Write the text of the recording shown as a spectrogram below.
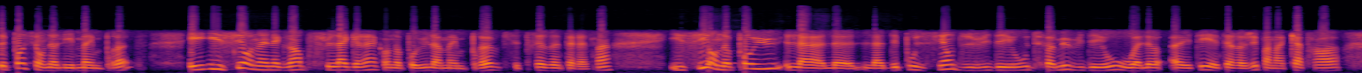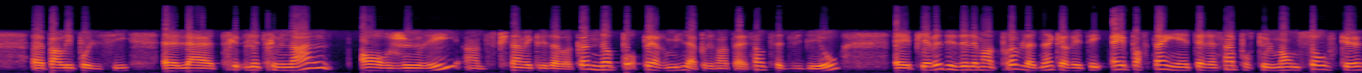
sait pas si on a les mêmes preuves. Et ici, on a un exemple flagrant qu'on n'a pas eu la même preuve, c'est très intéressant. Ici, on n'a pas eu la, la, déposition du vidéo, du fameux vidéo où elle a, été interrogée pendant quatre heures euh, par les policiers. Euh, la, le tribunal hors jury, en discutant avec les avocats, n'a pas permis la présentation de cette vidéo. Et puis il y avait des éléments de preuve là-dedans qui auraient été importants et intéressants pour tout le monde, sauf que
